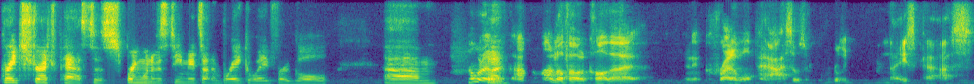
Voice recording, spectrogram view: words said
great stretch pass to spring one of his teammates on a breakaway for a goal. Um, I, But- I don't know if I would call that an incredible pass. It was a really nice pass.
